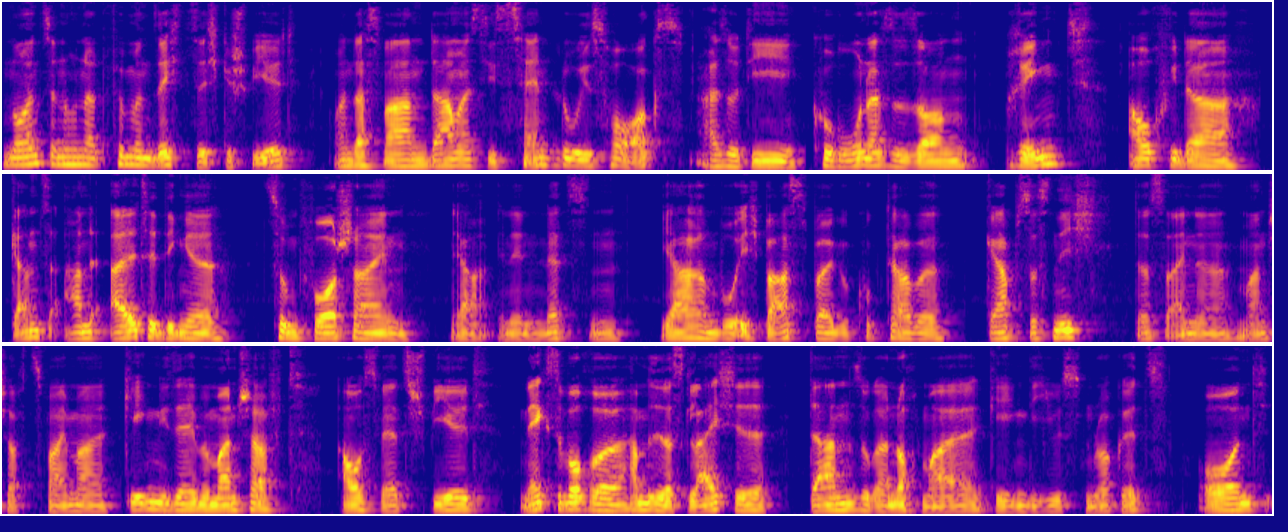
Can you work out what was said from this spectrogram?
1965 gespielt. Und das waren damals die St. Louis Hawks. Also die Corona-Saison bringt auch wieder ganz alte Dinge zum Vorschein. Ja, in den letzten Jahren, wo ich Basketball geguckt habe, gab es das nicht, dass eine Mannschaft zweimal gegen dieselbe Mannschaft auswärts spielt. Nächste Woche haben sie das gleiche dann sogar nochmal gegen die Houston Rockets. Und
